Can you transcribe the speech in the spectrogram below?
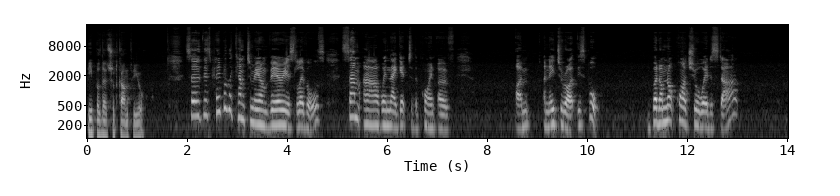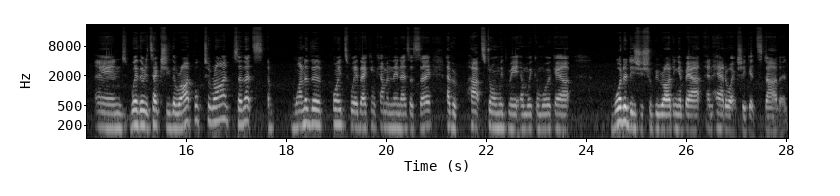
people that should come to you? So there's people that come to me on various levels. Some are when they get to the point of I'm I need to write this book, but I'm not quite sure where to start and whether it's actually the right book to write. So that's a, one of the points where they can come and then, as I say, have a heart storm with me and we can work out what it is you should be writing about and how to actually get started.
